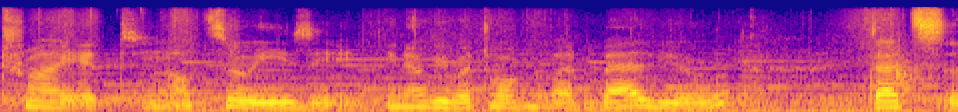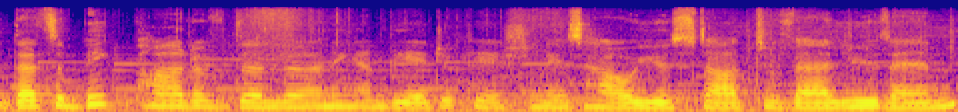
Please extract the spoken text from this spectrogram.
Try it. Not so easy. You know, we were talking about value. That's that's a big part of the learning and the education is how you start to value then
